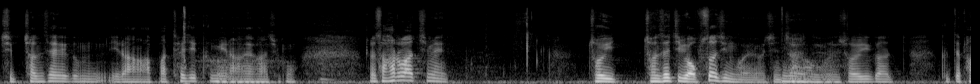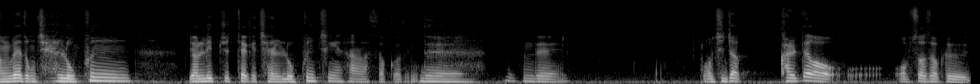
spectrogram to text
집 전세금이랑 아빠 퇴직금이랑 아. 해가지고 그래서 하루 아침에 저희 전셋집이 없어진 거예요 진짜로 네네. 그래서 저희가 그때 방배동 제일 높은 연립주택의 제일 높은 층에 살았었거든요. 네. 근데 어 진짜 갈 데가 어- 없어서 그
